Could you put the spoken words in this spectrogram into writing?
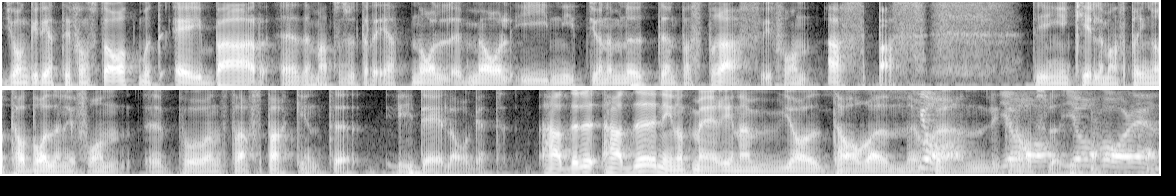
John Guidetti från start mot Eibar. Eh, där matchen slutade 1-0. Mål i 90 minuten på straff ifrån Aspas. Det är ingen kille man springer och tar bollen ifrån eh, på en straffspark, inte i det laget. Hade, hade ni något mer innan jag tar en ja, skön liten ja, avslutning? jag har en.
